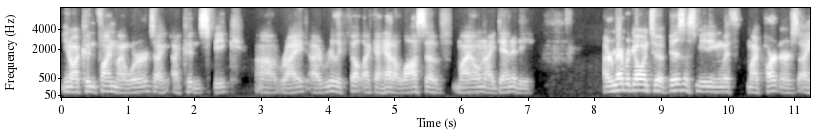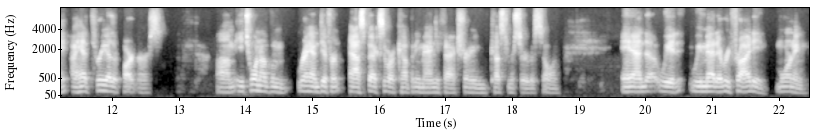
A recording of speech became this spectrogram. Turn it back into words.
you know I couldn't find my words. I I couldn't speak uh, right. I really felt like I had a loss of my own identity. I remember going to a business meeting with my partners. I, I had three other partners. Um, each one of them ran different aspects of our company, manufacturing, customer service, so on. And uh, we we met every Friday morning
